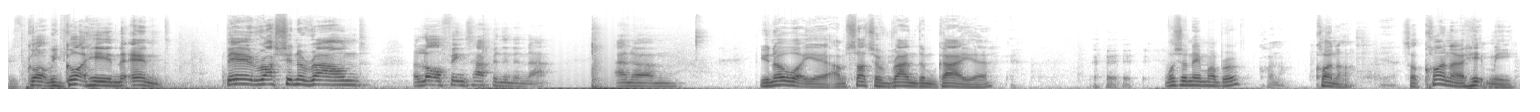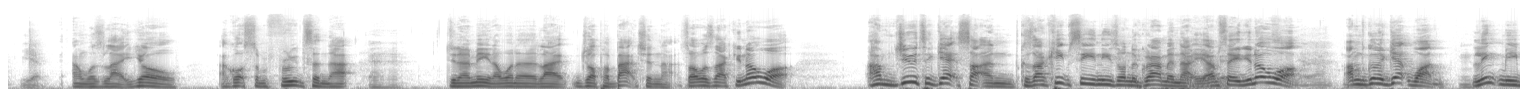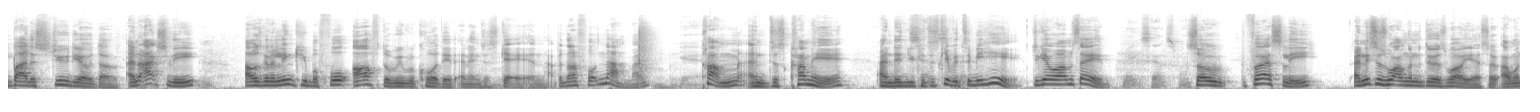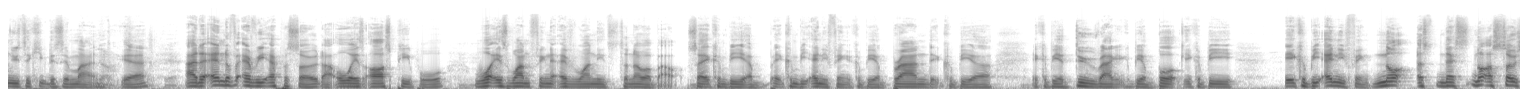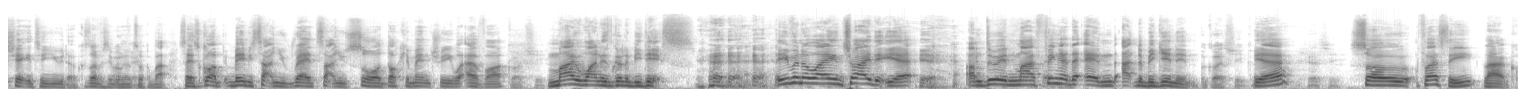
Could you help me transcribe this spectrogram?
We got we got here in the end. Bear rushing around, a lot of things happening in that, and um, you know what? Yeah, I'm such a random guy. Yeah. What's your name, my bro? Connor. Connor. Yeah. So Connor hit me Yeah. and was like, "Yo, I got some fruits in that. Do you know what I mean? I want to like drop a batch in that." So I was like, "You know what? I'm due to get something because I keep seeing these on the gram and that. Yeah, I'm saying, you know what? I'm gonna get one. Mm. Link me by the studio though, and actually, I was gonna link you before after we recorded and then just get it in that. But then I thought, nah, man, mm-hmm. come and just come here, and then you can just give it to me here. Do you get what I'm saying? Makes sense, man. So, firstly, and this is what I'm going to do as well, yeah. So, I want you to keep this in mind, yeah? At the end of every episode, I always ask people mm-hmm. what is one thing that everyone needs to know about. So it can be a, it can be anything. It could be a brand. It could be a, it could be a do rag. It could be a book. It could be, it could be anything. Not as, not associated to you though, because obviously we're going to talk about. So it's got to maybe something you read, something you saw, a documentary, whatever. My one is going to be this. Even though I ain't tried it yet, I'm doing my thing at the end at the beginning. Got you. Got Yeah. You, got you. So, firstly, like,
